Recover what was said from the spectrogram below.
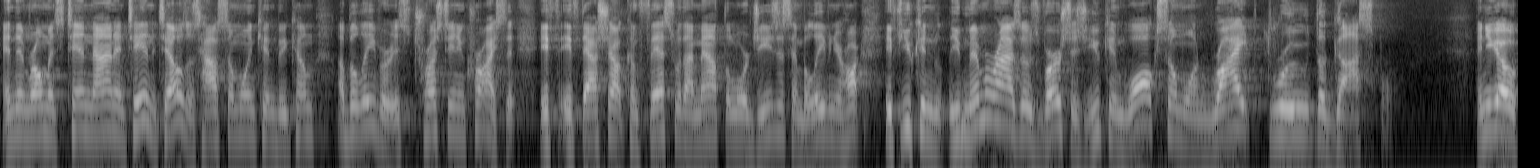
And then Romans 10 9 and 10 it tells us how someone can become a believer. It's trusting in Christ. That if, if thou shalt confess with thy mouth the Lord Jesus and believe in your heart, if you can you memorize those verses, you can walk someone right through the gospel. And you go,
